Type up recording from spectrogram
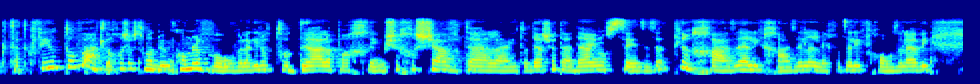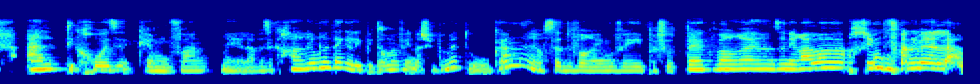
קצת כפיות טובה, את לא חושבת, זאת אומרת, במקום לבוא ולהגיד לו תודה על הפרחים, שחשבת עליי, תודה שאתה עדיין עושה את זה, זה טרחה, זה הליכה, זה ללכת, זה לבחור, זה להביא, אל תיקחו את זה כמובן מאליו. וזה ככה הרים לדגל, היא פתאום הבינה שבאמת הוא כן עושה דברים, והיא פשוט אה, כבר, אה, זה נראה לה הכי מובן מאליו,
